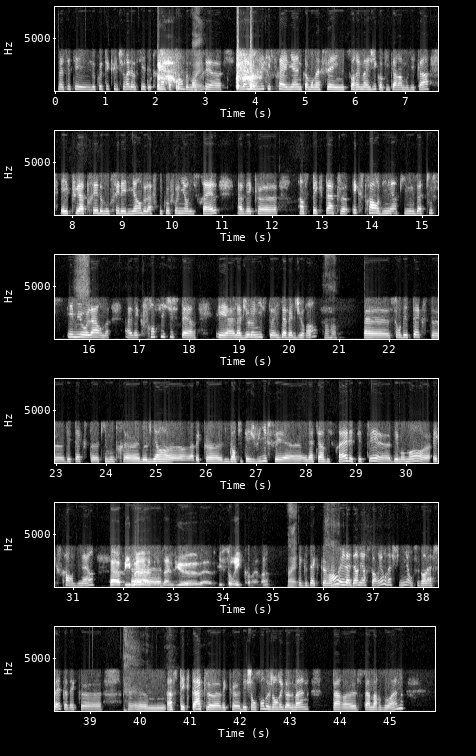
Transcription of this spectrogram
Ben, c'était le côté culturel aussi était très important de montrer euh, la musique israélienne comme on a fait une soirée magique au Kikara Musica et puis après de montrer les liens de la francophonie en Israël avec euh, un spectacle extraordinaire qui nous a tous émus aux larmes avec Francis Huster et euh, la violoniste Isabelle Durin. Uh-huh. Euh, sur des textes, euh, des textes qui montraient le lien euh, avec l'identité juive et, la terre d'Israël. Et c'était des moments extraordinaires. À Bima, dans un lieu historique quand même. Hein. Exactement. Et la dernière soirée, on a fini en faisant la fête avec un spectacle avec des chansons de Jean Goldman par Sam Arzoan.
